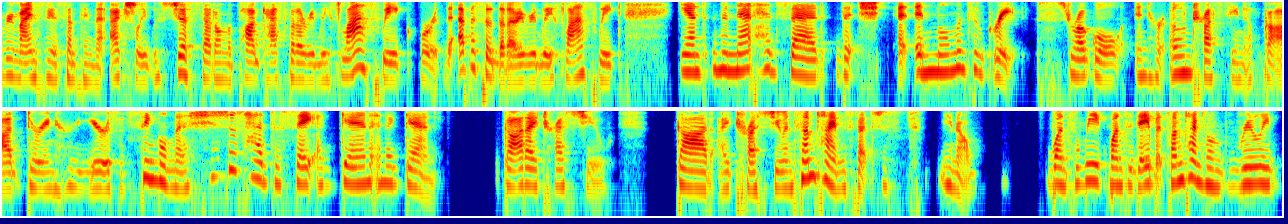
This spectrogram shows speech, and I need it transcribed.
It reminds me of something that actually was just said on the podcast that I released last week, or the episode that I released last week. And Nanette had said that she, in moments of great struggle in her own trusting of God during her years of singleness, she's just had to say again and again, God, I trust you. God, I trust you. And sometimes that's just, you know, once a week, once a day, but sometimes on really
